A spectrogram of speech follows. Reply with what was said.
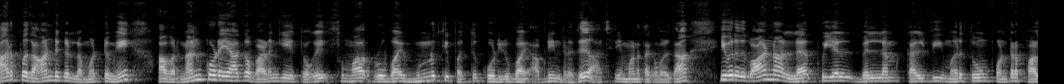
நாற்பது ஆண்டுகளில் மட்டுமே அவர் நன்கொடையாக வழங்கிய தொகை சுமார் ரூபாய் முன்னூற்றி பத்து கோடி ரூபாய். ரூபாய் அப்படின்றது ஆச்சரியமான தகவல் தான் இவரது வாழ்நாளில் புயல் வெள்ளம் கல்வி மருத்துவம் போன்ற பல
